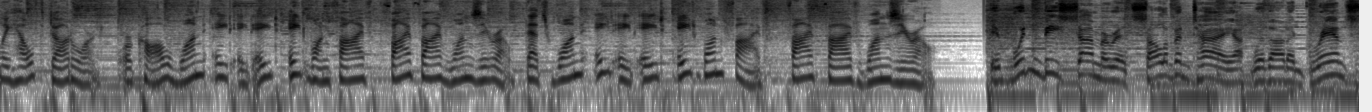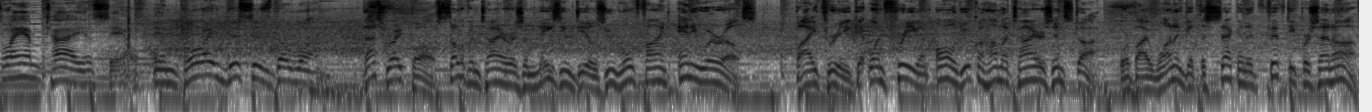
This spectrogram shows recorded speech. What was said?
usfamilyhealth.org or call 1 888 815 5510. That's 1 888 815 5510. It wouldn't be summer at Sullivan Tire without a Grand Slam tire sale. And boy, this is the one. That's right, Paul. Sullivan Tire has amazing deals you won't find anywhere else. Buy three, get one free on all Yokohama tires in stock. Or buy one and get the second at 50% off.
